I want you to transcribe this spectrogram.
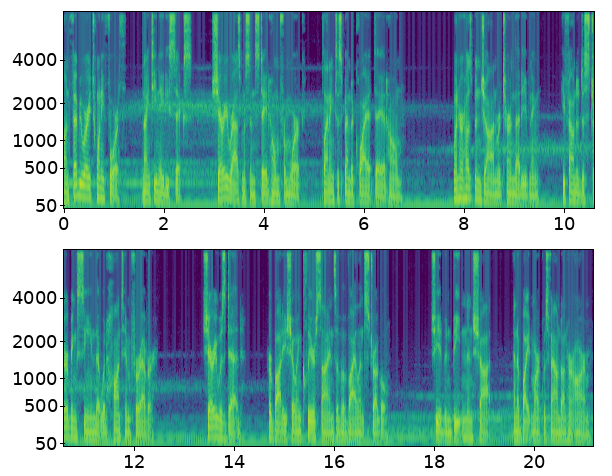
On February 24, 1986, Sherri Rasmussen stayed home from work, planning to spend a quiet day at home. When her husband John returned that evening, he found a disturbing scene that would haunt him forever. Sherri was dead, her body showing clear signs of a violent struggle. She had been beaten and shot, and a bite mark was found on her arm,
